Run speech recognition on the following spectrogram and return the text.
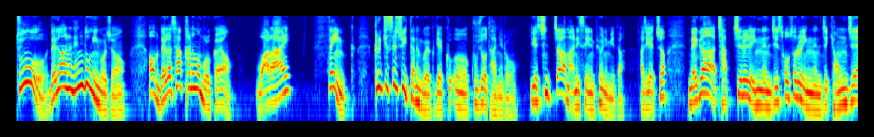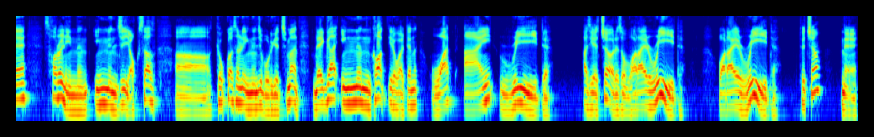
do. 내가 하는 행동인 거죠. 어, 내가 생각하는 건 뭘까요? what I think. 그렇게 쓸 수 있다는 거예요. 그게 구, 어, 구조 단위로. 이게 진짜 많이 쓰이는 표현입니다. 아시겠죠? 내가 잡지를 읽는지 소설을 읽는지 경제서를 읽는 읽는지 역사 어, 교과서를 읽는지 모르겠지만 내가 읽는 것이라고 할 때는 what I read. 아시겠죠? 그래서 what I read. what I read. 됐죠? 네.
